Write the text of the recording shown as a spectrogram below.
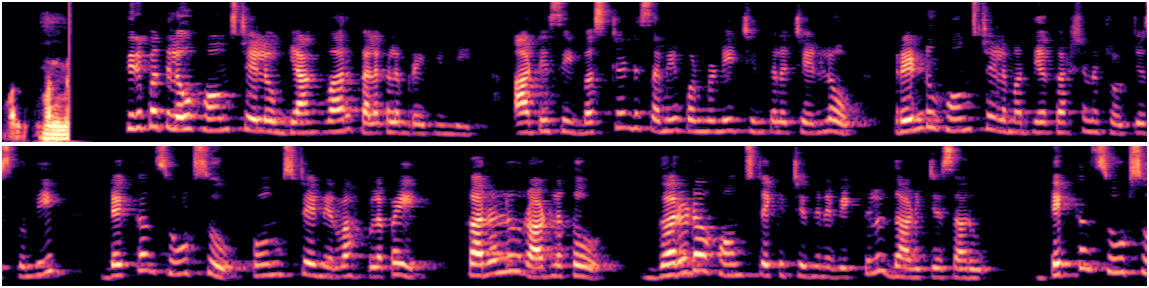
one, one minute. తిరుపతిలో హోమ్ స్టేలో గ్యాంగ్ వార్ కలకలం రేపింది ఆర్టీసీ బస్టాండ్ సమీపం నుండి చింతల చేనులో రెండు హోమ్ స్టేల మధ్య ఘర్షణ చోటు చేసుకుంది డెక్కన్ సూట్స్ హోమ్ స్టే నిర్వాహకులపై కర్రలు రాడ్లతో గరుడ హోమ్ స్టేకి చెందిన వ్యక్తులు దాడి చేశారు. డెక్కన్ సూట్స్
